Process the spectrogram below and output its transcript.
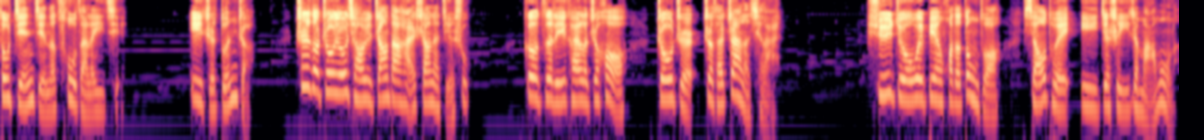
都紧紧的蹙在了一起，一直蹲着，直到周游桥与张大海商量结束，各自离开了之后，周芷这才站了起来。许久未变化的动作，小腿已经是一阵麻木了。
